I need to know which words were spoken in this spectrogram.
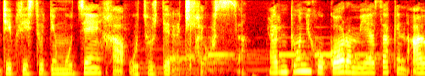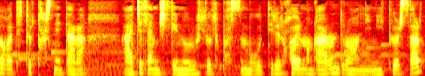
Ghibli студийн музейнхаа үзүүр дээр ажиллахыг хүссэн. Харин түүний хүү Горо Миязаки нь аавыгаа тэтгэврт гарсны дараа ажил амжилтыг нөрөглүүлэх болсон бөгөөд тэрээр 2014 оны 1-р сард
